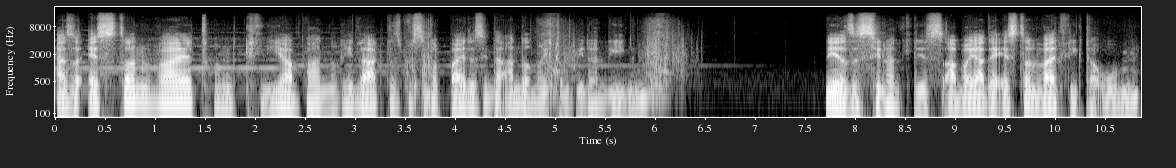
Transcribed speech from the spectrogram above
Also Esternwald und Kliaban Relak, das müsste doch beides in der anderen Richtung wieder liegen. Nee, das ist Silantlis. Aber ja, der Esternwald liegt da oben.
